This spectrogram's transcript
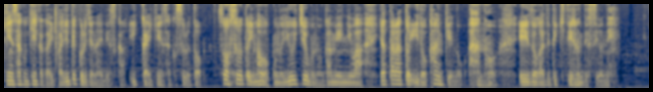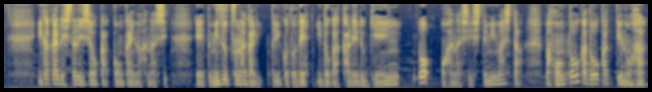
検索結果がいっぱい出てくるじゃないですか。一回検索すると。そうすると今僕の YouTube の画面には、やたらと移動関係の、あの、映像が出てきてるんですよね。いかがでしたでしょうか？今回の話。えっ、ー、と、水つながりということで、井戸が枯れる原因をお話ししてみました。まあ、本当かどうかっていうのは、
